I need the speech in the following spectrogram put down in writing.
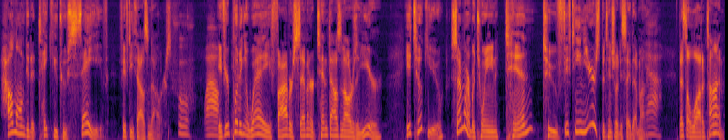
How long did it take you to save $50,000? Wow. If you're putting away five or seven or ten thousand dollars a year, it took you somewhere between ten to fifteen years potentially to save that money. Yeah. That's a lot of time.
